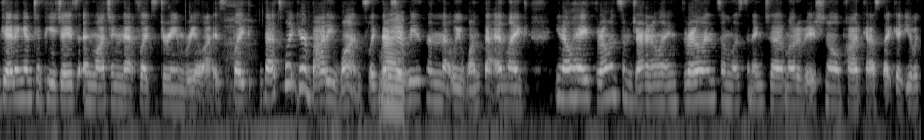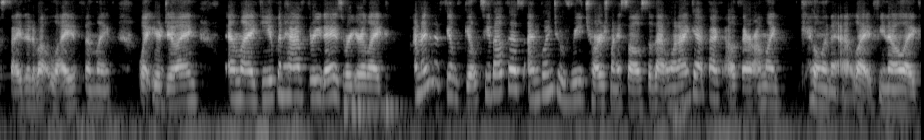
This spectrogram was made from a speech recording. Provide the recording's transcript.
getting into PJs and watching Netflix dream realize. Like that's what your body wants. Like there's right. a reason that we want that. And like, you know, hey, throw in some journaling, throw in some listening to motivational podcasts that get you excited about life and like what you're doing. And like you can have three days where you're mm-hmm. like, I'm not going to feel guilty about this. I'm going to recharge myself so that when I get back out there, I'm like killing it at life. You know, like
